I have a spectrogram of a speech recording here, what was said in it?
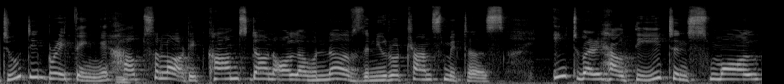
Do deep breathing. It helps a lot. It calms down all our nerves, the neurotransmitters. Eat very healthy. Eat in small,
